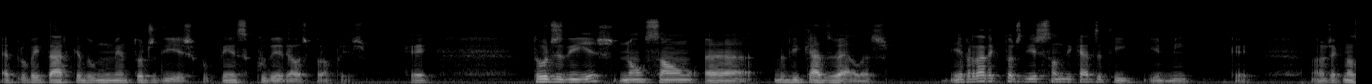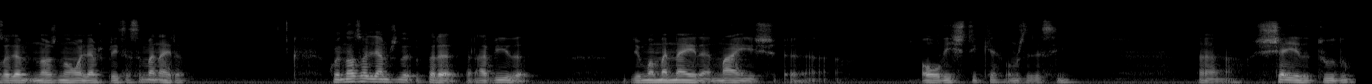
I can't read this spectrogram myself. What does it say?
aproveitar cada momento todos os dias, porque têm esse poder elas próprias. Okay? todos os dias não são uh, dedicados a elas. E a verdade é que todos os dias são dedicados a ti e a mim. Okay? Nós é que nós, olhamos, nós não olhamos para isso dessa maneira. Quando nós olhamos de, para, para a vida de uma maneira mais uh, holística, vamos dizer assim, uh, cheia de tudo,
